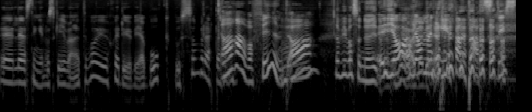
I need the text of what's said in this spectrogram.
eh, läsningen och skrivandet det var ju, skedde ju via bokbussen, berättade han. Ja, vad fint. Ja. Ja, vi var så nöjda. Ja, ja men det. det är fantastiskt.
